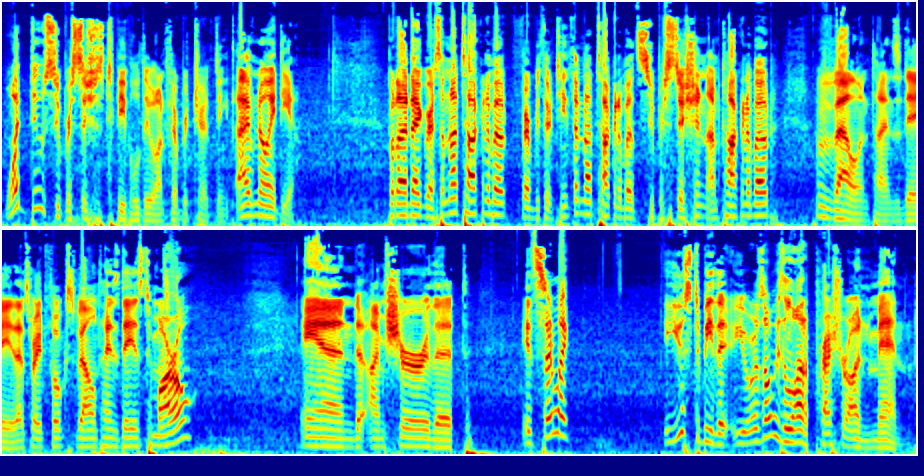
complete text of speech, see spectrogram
What do superstitious people do on February 13th? I have no idea. But I digress. I'm not talking about February 13th. I'm not talking about superstition. I'm talking about Valentine's Day. That's right, folks. Valentine's Day is tomorrow. And I'm sure that it's sort of like it used to be that there was always a lot of pressure on men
